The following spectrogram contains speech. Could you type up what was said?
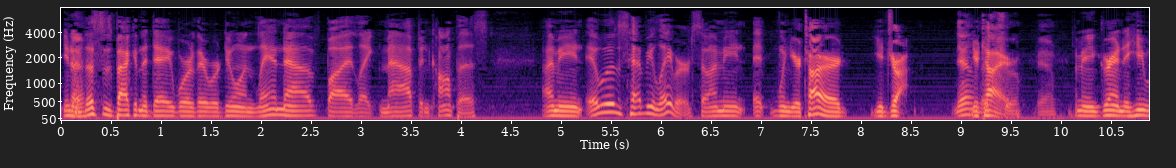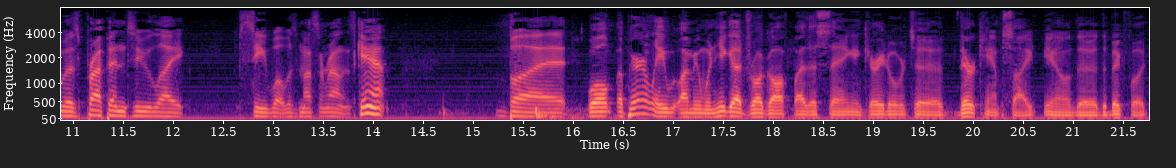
You know, Yeah. this is back in the day where they were doing land nav by like map and compass. I mean, it was heavy labor. So I mean, it, when you're tired, you drop. Yeah, you're that's tired. true. Yeah. I mean, granted, he was prepping to like see what was messing around in his camp, but Well, apparently, I mean, when he got drug off by this thing and carried over to their campsite, you know, the the Bigfoot,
